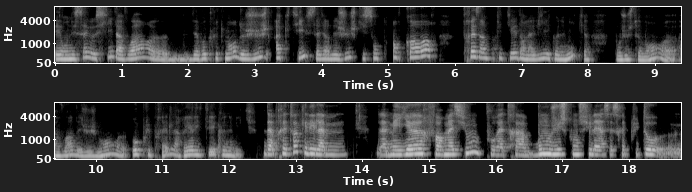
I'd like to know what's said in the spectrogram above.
et on essaye aussi d'avoir euh, des recrutements de juges actifs, c'est-à-dire des juges qui sont encore très impliqués dans la vie économique pour justement avoir des jugements au plus près de la réalité économique. D'après toi, quelle est la, la meilleure formation pour être un bon juge consulaire Ce serait plutôt euh,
